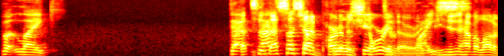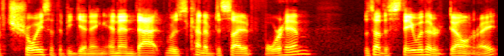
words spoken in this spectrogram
but like that, that's that's, the such a sad part of his bullshit story, though. Right? He didn't have a lot of choice at the beginning, and then that was kind of decided for him. Just have to stay with it or don't, right?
